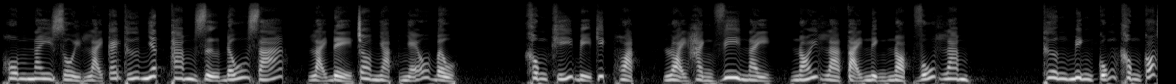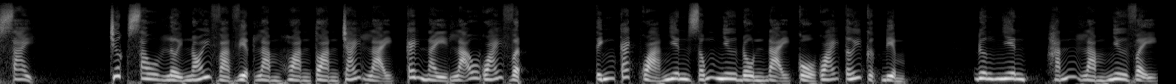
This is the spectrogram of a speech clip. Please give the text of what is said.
Hôm nay rồi lại cái thứ nhất tham dự đấu giá, lại để cho nhạt nhẽo bầu. Không khí bị kích hoạt, loại hành vi này nói là tại nịnh nọt Vũ Lam. Thương minh cũng không có sai. Trước sau lời nói và việc làm hoàn toàn trái lại, cái này lão quái vật. Tính cách quả nhiên giống như đồn đại cổ quái tới cực điểm. Đương nhiên, hắn làm như vậy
